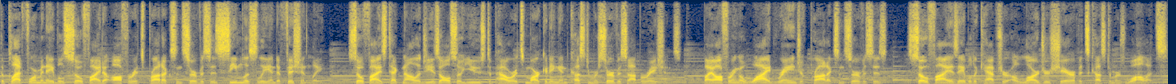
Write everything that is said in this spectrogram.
The platform enables SoFi to offer its products and services seamlessly and efficiently. SoFi's technology is also used to power its marketing and customer service operations. By offering a wide range of products and services, SoFi is able to capture a larger share of its customers' wallets.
